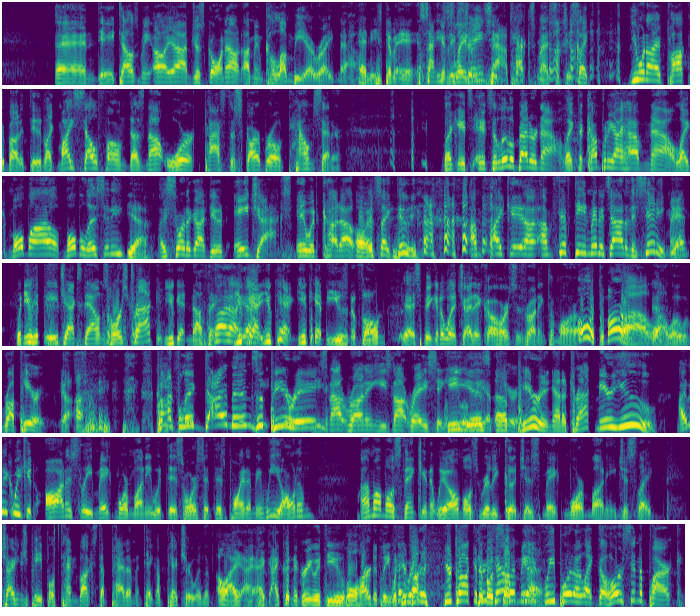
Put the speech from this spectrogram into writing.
And he tells me, "Oh yeah, I'm just going out. I'm in Colombia right now." And he's coming uh, seconds He's later. exchanging Zap. text messages. like you and I have talked about it, dude. Like my cell phone does not work past the Scarborough Town Center. Like it's it's a little better now. Like the company I have now, like mobile mobilicity. Yeah. I swear to God, dude, Ajax, it would cut out. Oh, it's like, dude, I'm like uh, I'm 15 minutes out of the city, man. Yeah. When you hit the Ajax Downs horse track, you get nothing. No, no, you yeah. can't. You can't. You can't be using a phone. Yeah. Speaking of which, I think our horse is running tomorrow. Oh, tomorrow. Wow, Yeah. wow, well, rough hearing. Yeah, uh, conflict diamonds appearing. He's not running. He's not racing. He will be is appearing. appearing at a track near you. I think we could honestly make more money with this horse at this point. I mean, we own him. I'm almost thinking that we almost really could just make more money, just like charging people ten bucks to pet him and take a picture with him. Oh, I I, I couldn't agree with you wholeheartedly. When you're, you're talking You're about telling some, me yeah. if we put a, like the horse in the park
